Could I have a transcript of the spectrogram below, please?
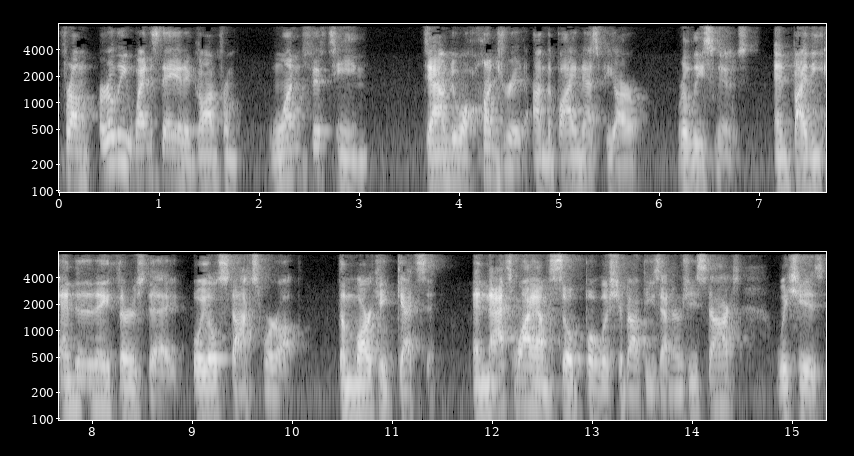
from early Wednesday. It had gone from 115 down to 100 on the Biden SPR release news. And by the end of the day, Thursday, oil stocks were up. The market gets it, and that's why I'm so bullish about these energy stocks. Which is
